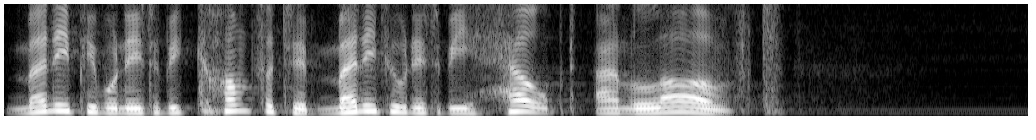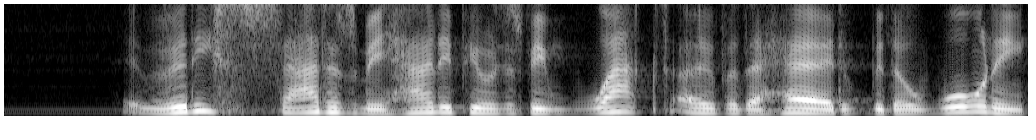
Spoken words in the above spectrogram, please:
Many people need to be comforted. Many people need to be helped and loved. It really saddens me how many people are just being whacked over the head with a warning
